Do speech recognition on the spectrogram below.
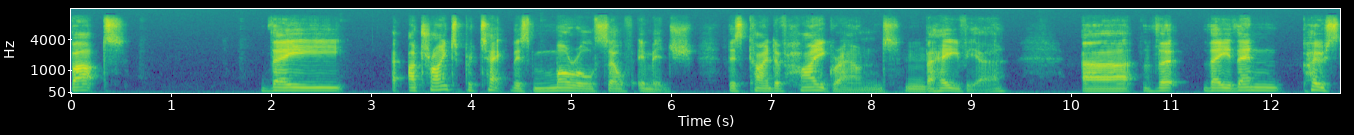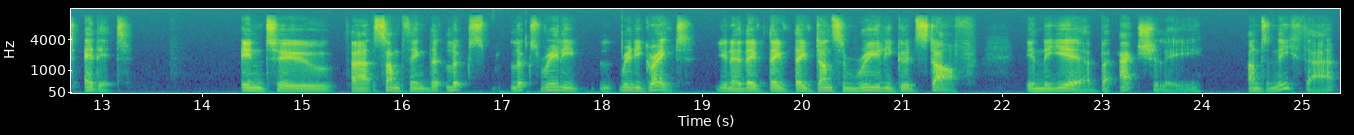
but they are trying to protect this moral self-image, this kind of high ground behavior uh, that they then post-edit into uh, something that looks looks really really great. You know, they've they've they've done some really good stuff in the year, but actually, underneath that,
